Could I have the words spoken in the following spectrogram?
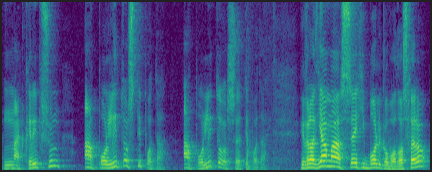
να κρύψουν απολύτως τίποτα. Απολύτως ε, τίποτα. Η βραδιά μας έχει μπόλικο ποδόσφαιρο.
